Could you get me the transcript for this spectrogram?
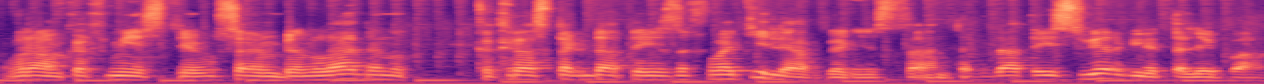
в рамках мести Усам бен Ладену как раз тогда-то и захватили Афганистан, тогда-то и свергли Талибан.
